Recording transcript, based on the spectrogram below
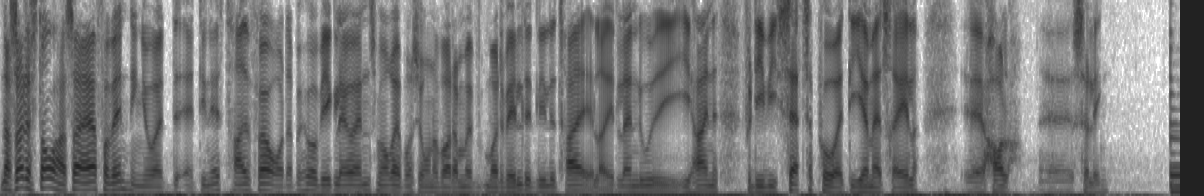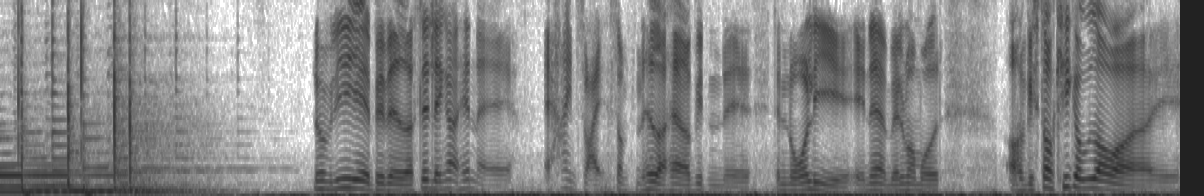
Når så det står her, så er forventningen jo, at, at de næste 30-40 år, der behøver vi ikke lave andre små reparationer, hvor der må, måtte vælte et lille træ eller et eller andet ud i, i hegnet, fordi vi satser på, at de her materialer øh, holder øh, så længe. Nu har vi lige øh, bevæget os lidt længere hen af, af Heinsvej, som den hedder heroppe i den, øh, den nordlige ende af mellemområdet. Og vi står og kigger ud over øh,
